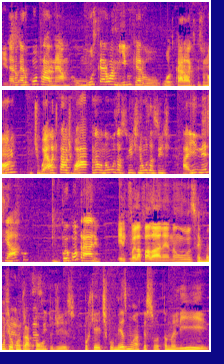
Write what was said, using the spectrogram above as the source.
Isso. era, era o contrário, né? A- O Musca era o amigo, que era o, o outro cara lá que esqueci o nome. E, tipo, ela que tava tipo, ah, não, não usa Switch, não usa Switch. Aí nesse arco foi o contrário. Ele que foi lá falar, né? Não uso. É bom ver o contraponto disso. Porque, tipo, mesmo a pessoa estando ali.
